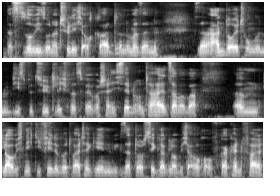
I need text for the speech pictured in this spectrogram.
Das sowieso natürlich auch gerade dann immer seine, seine Andeutungen diesbezüglich. Das wäre wahrscheinlich sehr unterhaltsam, aber ähm, glaube ich nicht. Die Fehde wird weitergehen. Wie gesagt, Dolph Ziggler glaube ich auch auf gar keinen Fall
